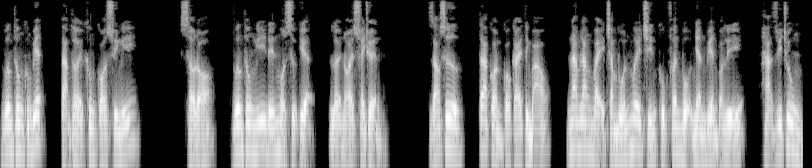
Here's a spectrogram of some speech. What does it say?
Vương thông không biết, tạm thời không có suy nghĩ. Sau đó, vương thông nghĩ đến một sự kiện, lời nói xoay chuyển. Giáo sư, ta còn có cái tình báo, nam lăng bảy trăm bốn mươi chín cục phân bộ nhân viên quản lý, hạ duy trung,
